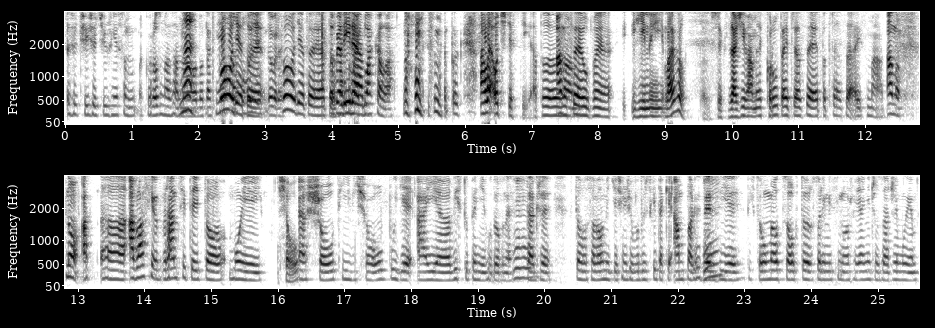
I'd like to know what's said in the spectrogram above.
že či, že či už nie som ako rozmazaná, ne, alebo tak nie. Pohodě to je, Dobre. pohodě to je. Ja to, to by hlídám. som aj plakala. No, my jsme to, ale od štěstí. A to ano. zase je úplně jiný level. Však zažíváme kruté časy, je potřeba sa aj smát. Áno, no a, a vlastne v rámci tejto mojej show. show, TV show, bude aj e, vystúpenie hudobné. Mm-hmm. Takže z toho sa veľmi teším, že budú vždy také unplugged mm-hmm. verzie týchto umelcov, ktor- ktorými si možno ja niečo zadžemujem,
